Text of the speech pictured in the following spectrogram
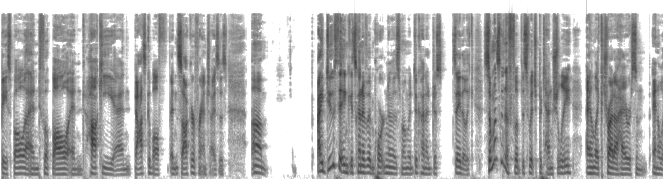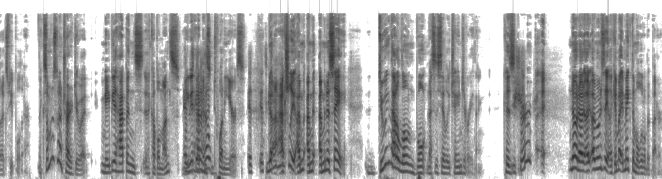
baseball and football and hockey and basketball and soccer franchises. Um, I do think it's kind of important in this moment to kind of just say that like someone's going to flip the switch potentially and like try to hire some analytics people there. Like someone's going to try to do it. Maybe it happens in a couple months. Maybe it's it happens help. in 20 years. it, it's No, gonna help. actually I'm I'm I'm going to say doing that alone won't necessarily change everything. Because sure? no, no, I, I want to say like it might make them a little bit better.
